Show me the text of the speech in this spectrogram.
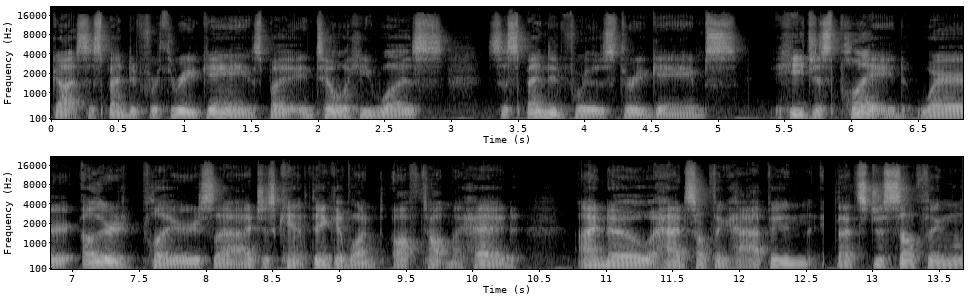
got suspended for three games, but until he was suspended for those three games, he just played. Where other players that I just can't think of on off top of my head, I know had something happen. That's just something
